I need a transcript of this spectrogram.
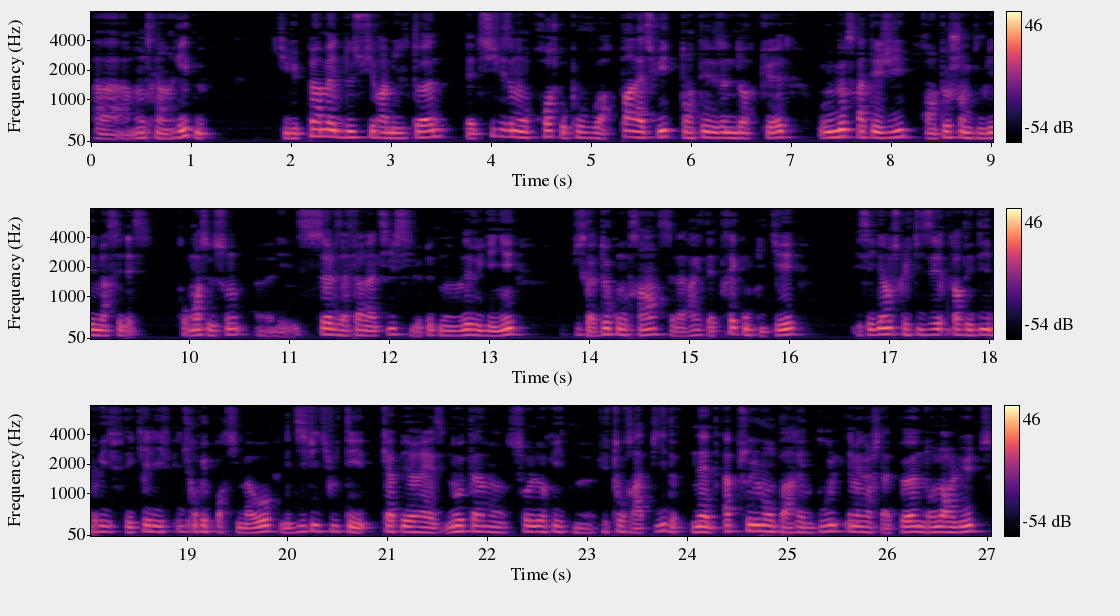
à montrer un rythme qui lui permette de suivre Hamilton, d'être suffisamment proche pour pouvoir par la suite tenter des undercuts ou une autre stratégie pour un peu chambouler Mercedes. Pour moi, ce sont euh, les seules alternatives si le pilote néerlandais veut gagner, puisqu'à deux contre 1, cela risque d'être très compliqué, et c'est également ce que je disais lors des débriefs des qualifs et du Grand Prix de Portimao, les difficultés qu'a notamment sur le rythme du tour rapide, n'aident absolument pas Red Bull et Max Verstappen dans leur lutte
